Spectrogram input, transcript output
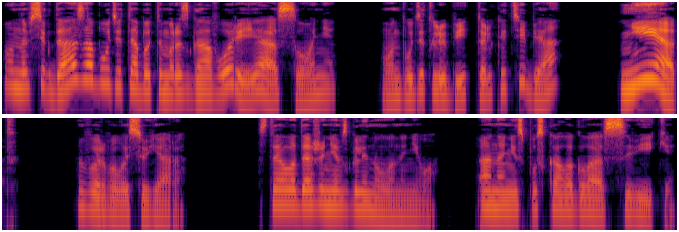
Он навсегда забудет об этом разговоре и о Соне. Он будет любить только тебя». «Нет!» — вырвалось у Яра. Стелла даже не взглянула на него. Она не спускала глаз с Вики.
